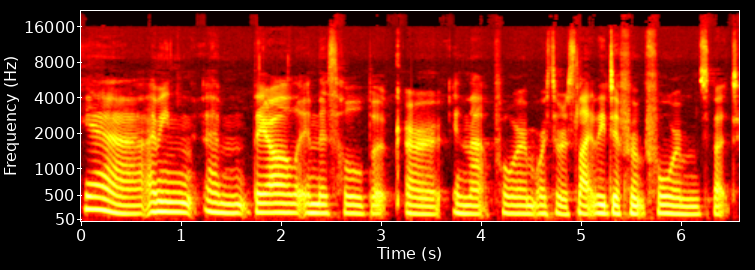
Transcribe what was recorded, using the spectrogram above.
Yeah, I mean, um, they all in this whole book are in that form or sort of slightly different forms, but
